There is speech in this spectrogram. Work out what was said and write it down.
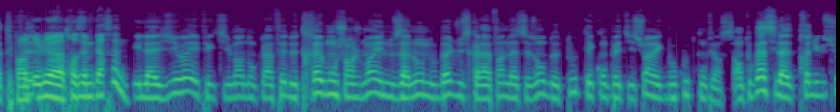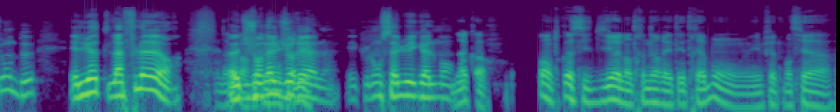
A Tu parles de lui à la troisième personne. il a dit, oui, effectivement, donc il a fait de très bons changements et nous allons nous battre jusqu'à la fin de la saison de toutes les compétitions avec beaucoup de confiance. En tout cas, c'est la traduction de Elliot Lafleur euh, du journal du. Real et que l'on salue également. D'accord. En tout cas, s'il dit euh, l'entraîneur a été très bon, il me fait penser à,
